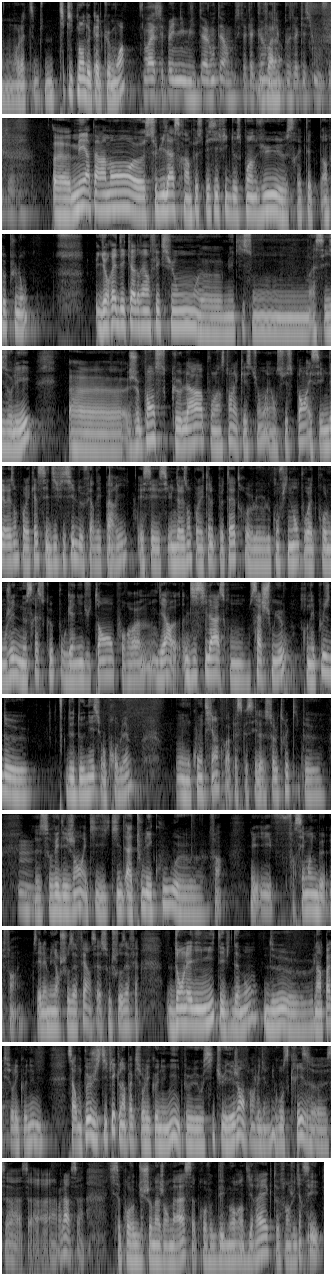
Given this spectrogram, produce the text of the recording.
typiquement de quelques mois. Ouais, c'est pas une immunité à long terme, parce qu'il y a quelqu'un voilà. qui pose la question ensuite. Euh, mais apparemment, euh, celui-là serait un peu spécifique de ce point de vue, euh, serait peut-être un peu plus long. Il y aurait des cas de réinfection, mais qui sont assez isolés. Euh, je pense que là, pour l'instant, la question est en suspens et c'est une des raisons pour lesquelles c'est difficile de faire des paris et c'est une des raisons pour lesquelles peut-être le, le, confinement pourrait être prolongé, ne serait-ce que pour gagner du temps, pour euh, dire d'ici là à ce qu'on sache mieux, qu'on ait plus de, de, données sur le problème, on contient quoi, parce que c'est le seul truc qui peut mmh. sauver des gens et qui, qui à tous les coups, enfin. Euh, forcément, une, enfin, c'est la meilleure chose à faire, c'est la seule chose à faire. Dans la limite, évidemment, de euh, l'impact sur l'économie. Ça, on peut justifier que l'impact sur l'économie, peut aussi tuer des gens. Enfin, je veux dire, une grosse crise, euh, ça, ça, voilà, ça, ça provoque du chômage en masse, ça provoque des morts indirectes. Enfin, je veux dire, c'est,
